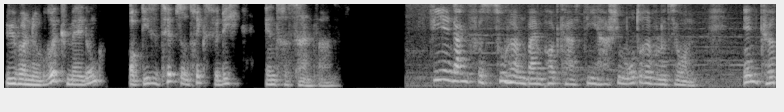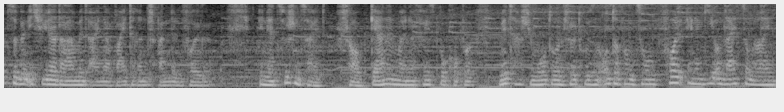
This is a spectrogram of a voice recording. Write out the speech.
über eine Rückmeldung, ob diese Tipps und Tricks für dich interessant waren. Vielen Dank fürs Zuhören beim Podcast Die Hashimoto Revolution. In Kürze bin ich wieder da mit einer weiteren spannenden Folge. In der Zwischenzeit schau gerne in meiner Facebook-Gruppe mit Hashimoto und Schilddrüsenunterfunktion voll Energie und Leistung rein.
